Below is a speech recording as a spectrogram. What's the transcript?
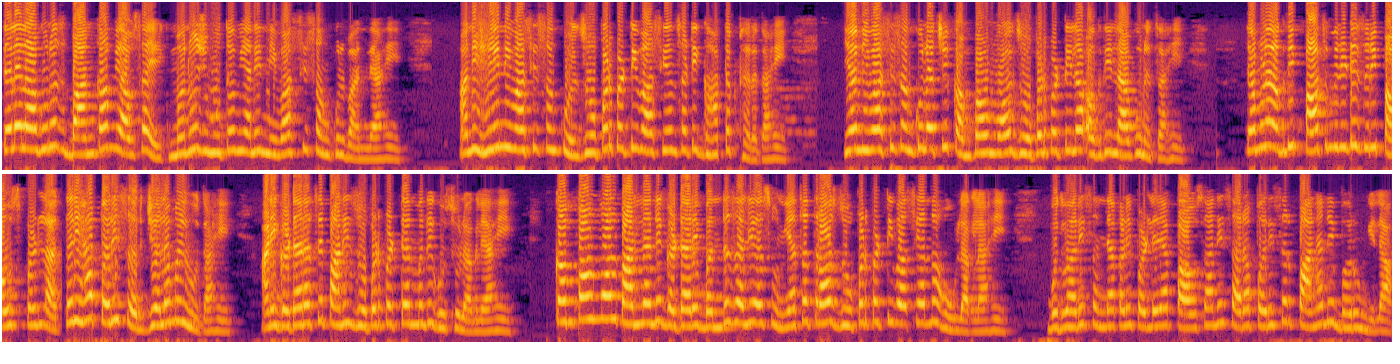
त्याला लागूनच बांधकाम व्यावसायिक मनोज मुतम यांनी निवासी संकुल बांधले आहे. आणि हे निवासी संकुल झोपडपट्टी वासियांसाठी घातक ठरत आहे. या निवासी संकुलाची कंपाऊंड वॉल झोपडपट्टीला अगदी लागूनच आहे. त्यामुळे अगदी पाच मिनिटे जरी पाऊस पडला तरी हा परिसर जलमय होत आहे आणि गटाराचे पाणी झोपडपट्ट्यांमध्ये घुसू लागले आहे. कंपाऊंड वॉल बांधल्याने गटारे बंद झाली असून याचा त्रास झोपडपट्टी वासियांना होऊ लागला आहे. बुधवारी संध्याकाळी पडलेल्या पावसाने सारा परिसर पाण्याने भरून गेला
